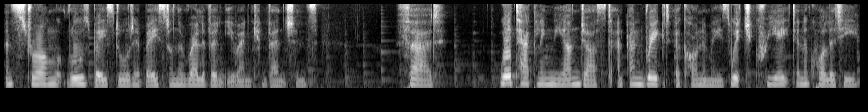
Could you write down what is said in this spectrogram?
and strong rules based order based on the relevant UN conventions. Third, we're tackling the unjust and rigged economies which create inequality,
